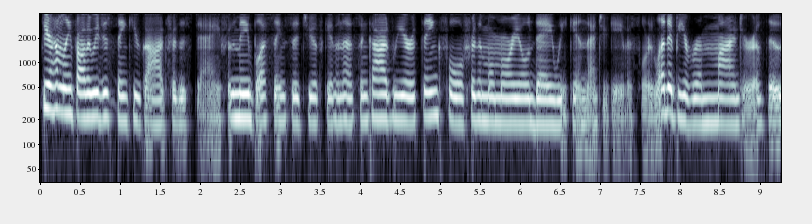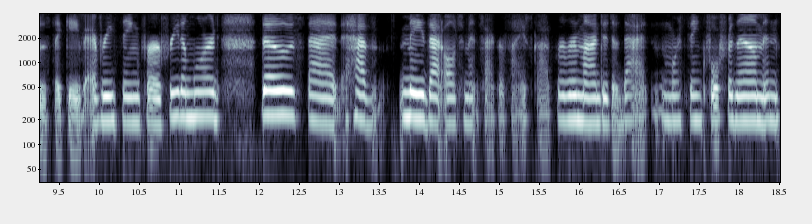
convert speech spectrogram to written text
Dear Heavenly Father, we just thank you, God, for this day, for the many blessings that you have given us. And God, we are thankful for the Memorial Day weekend that you gave us, Lord. Let it be a reminder of those that gave everything for our freedom, Lord. Those that have made that ultimate sacrifice, God. We're reminded of that and we're thankful for them. And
